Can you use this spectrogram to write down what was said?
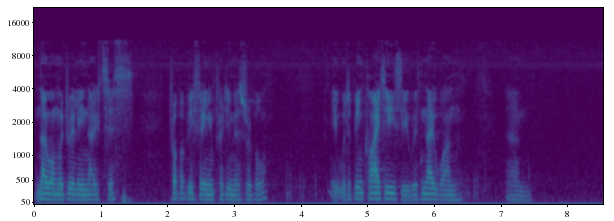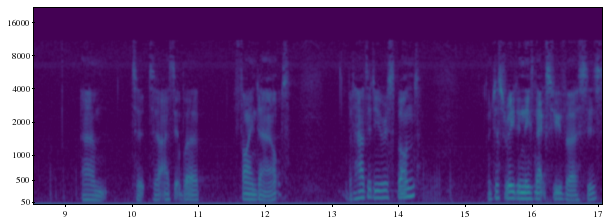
no one would really notice, probably feeling pretty miserable. It would have been quite easy with no one um, um, to, to, as it were, find out. But how did he respond? I'm just reading these next few verses.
